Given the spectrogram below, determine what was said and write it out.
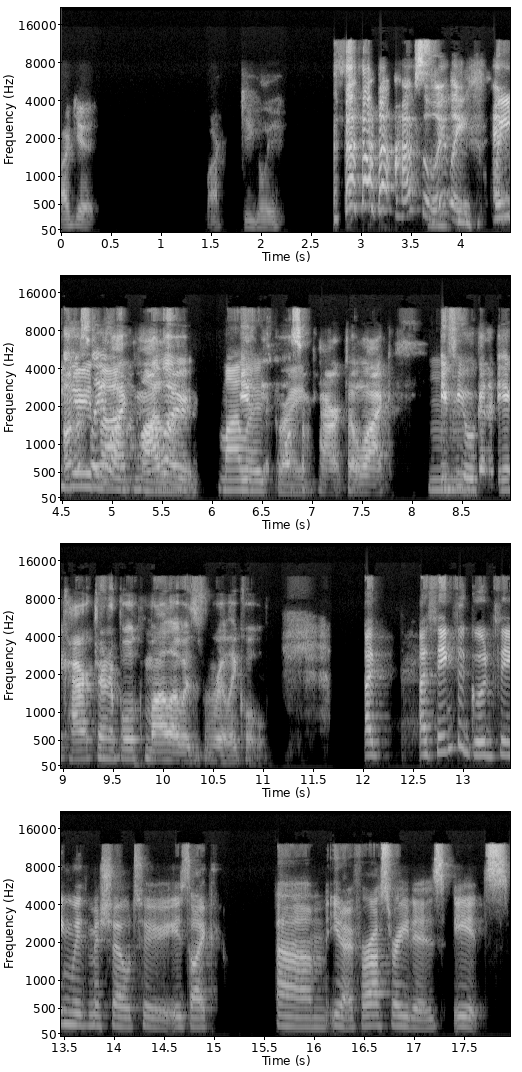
I get like giggly. Absolutely. We And do honestly, like Milo, Milo. Milo's is an great. awesome character. Like if you Mhm. were going to be a character in a book, Milo is really cool. I I think the good thing with Michelle too is like, um, you know, for us readers, it's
